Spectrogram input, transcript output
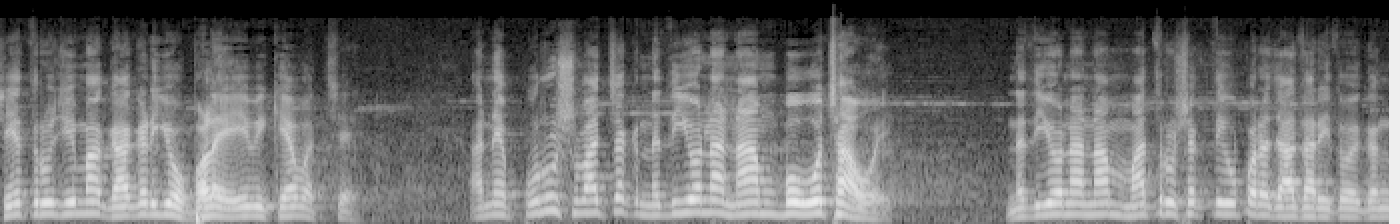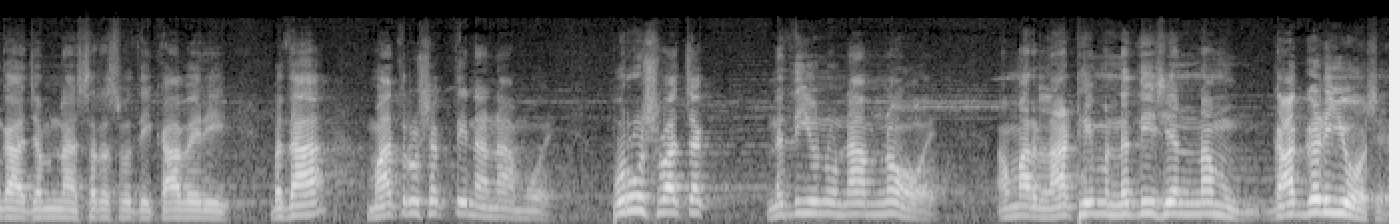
શેત્રુજીમાં ગાગડીઓ ભળે એવી કહેવત છે. અને પુરુષવાચક નદીઓના નામ બહુ ઓછા હોય. નદીઓના નામ માતૃશક્તિ ઉપર જ આધારિત હોય. ગંગા, જમના, સરસ્વતી, કાવેરી, બધા માતૃશક્તિના નામ હોય. પુરુષવાચક નદીઓનું નામ ન હોય. અમારે લાઠીમાં નદી છે નામ ગાગડીઓ છે.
